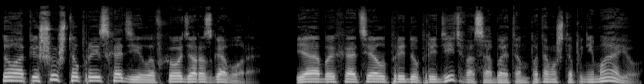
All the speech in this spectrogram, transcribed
то опишу, что происходило в ходе разговора. Я бы хотел предупредить вас об этом, потому что понимаю,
